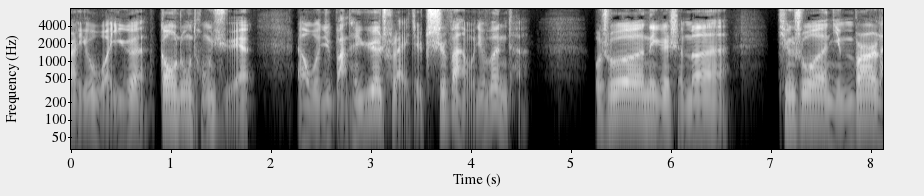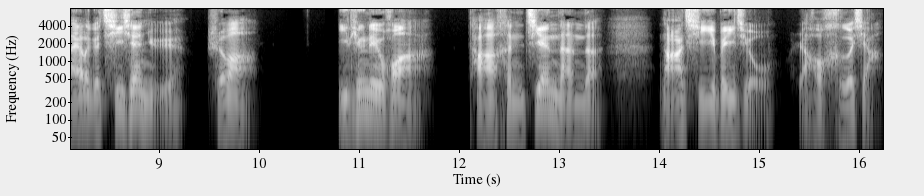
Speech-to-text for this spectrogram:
啊有我一个高中同学，然后我就把他约出来就吃饭，我就问他，我说那个什么。听说你们班来了个七仙女，是吧？一听这话，他很艰难的拿起一杯酒，然后喝下。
